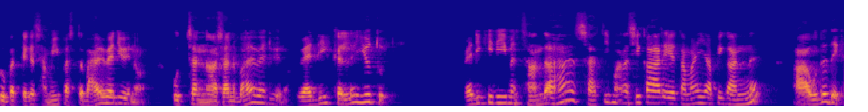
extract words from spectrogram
රූපත් එක්ක සමීපස්ත භාවය වැඩි වෙනවා. උච්චන්නාසන භාවය වැඩි වෙනවා. වැඩි කළ යුතුයි. වැඩි කිරීම සඳහා සති මානසිකාර්යය තමයි අපි ගන්න ආයුධ දෙක.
